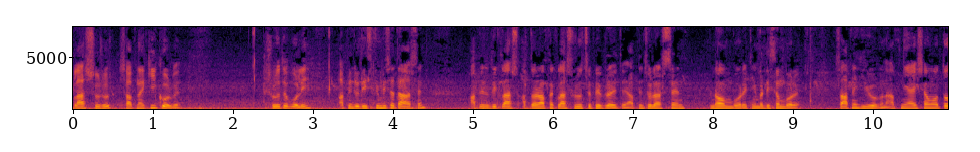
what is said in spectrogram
ক্লাস শুরুর সো আপনারা কী করবেন? শুরুতে বলি, আপনি যদি স্ট্রিমের সাথে আসেন, আপনি যদি ক্লাস আপনার আপনার ক্লাস শুরু হচ্ছে ফেব্রুয়ারিতে আপনি চলে আসছেন নভেম্বরে কিংবা ডিসেম্বরে সো আপনি কী করবেন? আপনি আইসা মতো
